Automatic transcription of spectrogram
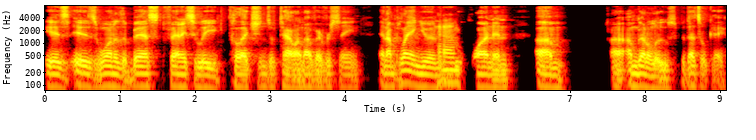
is is one of the best fantasy league collections of talent I've ever seen. And I'm playing you in um, one, and um, I'm going to lose, but that's okay.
